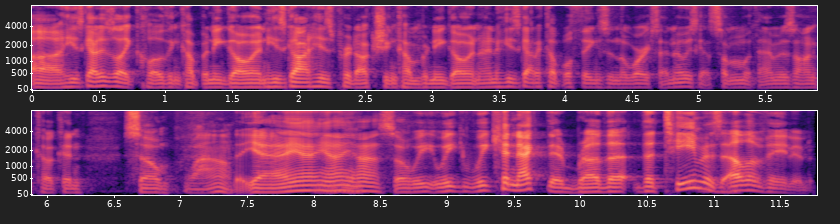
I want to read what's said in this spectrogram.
uh, he's got his like clothing company going. He's got his production company going. I know he's got a couple things in the works. I know he's got something with Amazon cooking. So Wow. yeah, yeah, yeah, yeah. So we we we connected, bro. The the team is elevated.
